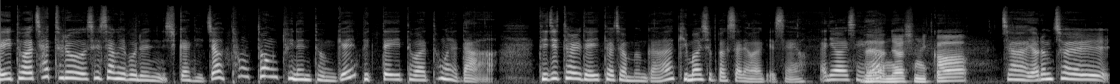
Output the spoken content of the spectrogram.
데이터와 차트로 세상을 보는 시간이죠. 통통 튀는 통계 빅데이터와 통하다. 디지털 데이터 전문가 김원식 박사 나와 계세요. 안녕하세요. 네, 안녕하십니까? 자, 여름철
